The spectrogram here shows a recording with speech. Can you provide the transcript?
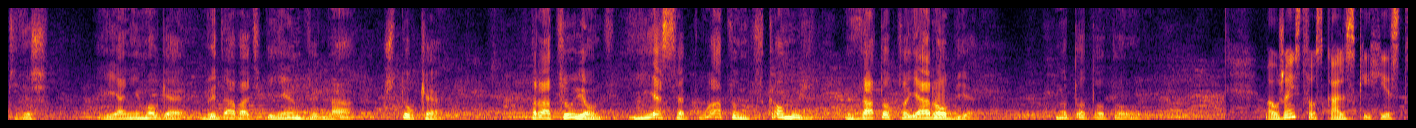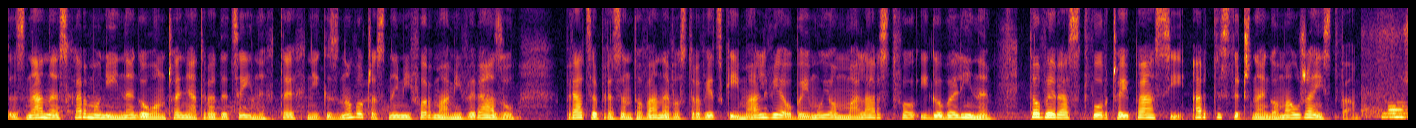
przecież ja nie mogę wydawać pieniędzy na sztukę, pracując i jeszcze płacąc komuś za to, co ja robię. No to, to, to Małżeństwo Skalskich jest znane z harmonijnego łączenia tradycyjnych technik z nowoczesnymi formami wyrazu. Prace prezentowane w ostrowieckiej Malwie obejmują malarstwo i gobeliny. To wyraz twórczej pasji, artystycznego małżeństwa. Mąż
